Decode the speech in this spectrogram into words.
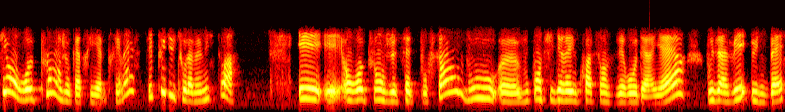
si on replonge au quatrième trimestre, c'est plus du tout la même histoire. Et, et on replonge de 7%, vous, euh, vous considérez une croissance zéro derrière, vous avez une baisse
